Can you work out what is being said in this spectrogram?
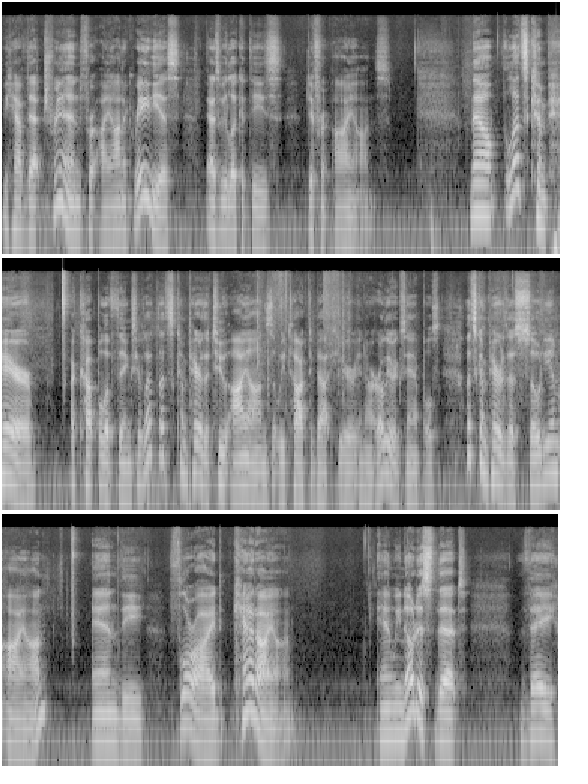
we have that trend for ionic radius as we look at these different ions. Now, let's compare a couple of things here. Let, us compare the two ions that we talked about here in our earlier examples. Let's compare the sodium ion and the fluoride cation. And we notice that they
